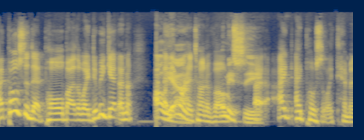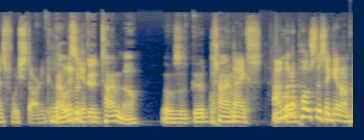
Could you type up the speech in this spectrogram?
I posted that poll, by the way. Did we get an? Oh I yeah. didn't want a ton of votes. Let me see. I, I, I posted like ten minutes before we started because that was an a good time though. That was a good time. Thanks. I'm going to post this again on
